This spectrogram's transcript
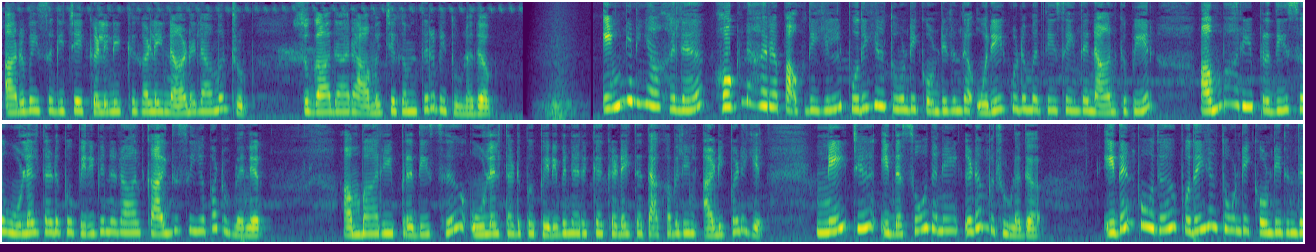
அறுவை சிகிச்சை கிளினிக்குகளை நாடலாம் என்றும் சுகாதார அமைச்சகம் தெரிவித்துள்ளது. இங்கினியாகல ஹொக்நகர பகுதியில் புதையில் தோண்டிக் கொண்டிருந்த ஒரே குடும்பத்தை சேர்ந்த நான்கு பேர் அம்பாரி பிரதேச ஊழல் தடுப்பு பிரிவினரால் கைது செய்யப்பட்டுள்ளனர். அம்பாரி பிரதேச ஊழல் தடுப்பு பிரிவினருக்கு கிடைத்த தகவலின் அடிப்படையில் நேற்று இந்த சோதனை இடம்பெற்றுள்ளது. இதன்போது புதையில் தோண்டிக் கொண்டிருந்த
